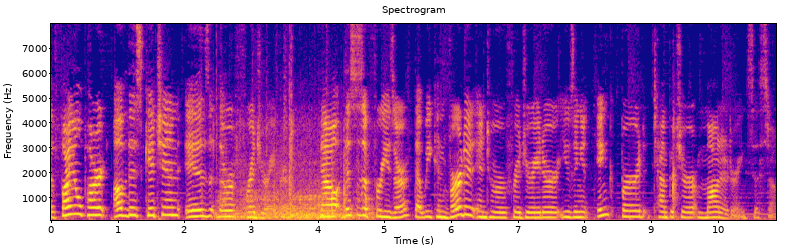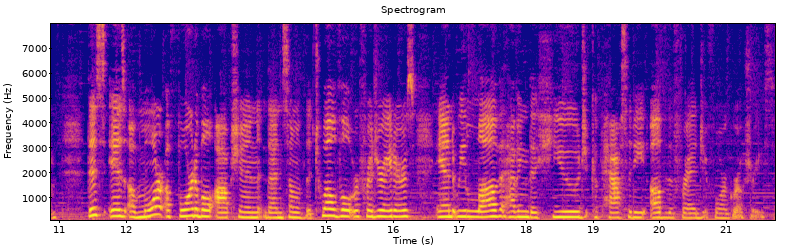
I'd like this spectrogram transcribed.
The final part of this kitchen is the refrigerator. Now, this is a freezer that we converted into a refrigerator using an Inkbird temperature monitoring system. This is a more affordable option than some of the 12 volt refrigerators, and we love having the huge capacity of the fridge for groceries.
